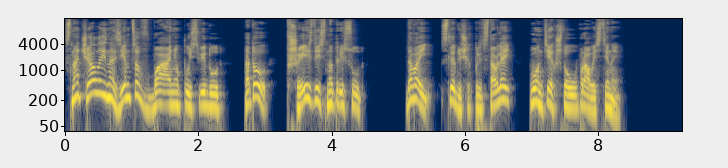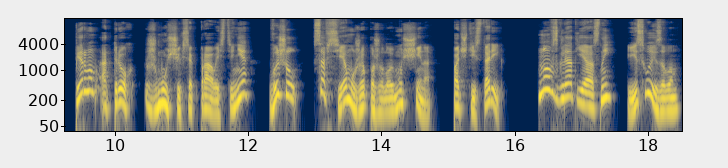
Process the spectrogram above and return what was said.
Сначала иноземцев в баню пусть ведут, а то в шесть здесь натрясут. Давай следующих представляй, вон тех, что у правой стены. Первым от трех жмущихся к правой стене вышел совсем уже пожилой мужчина, почти старик, но взгляд ясный и с вызовом.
